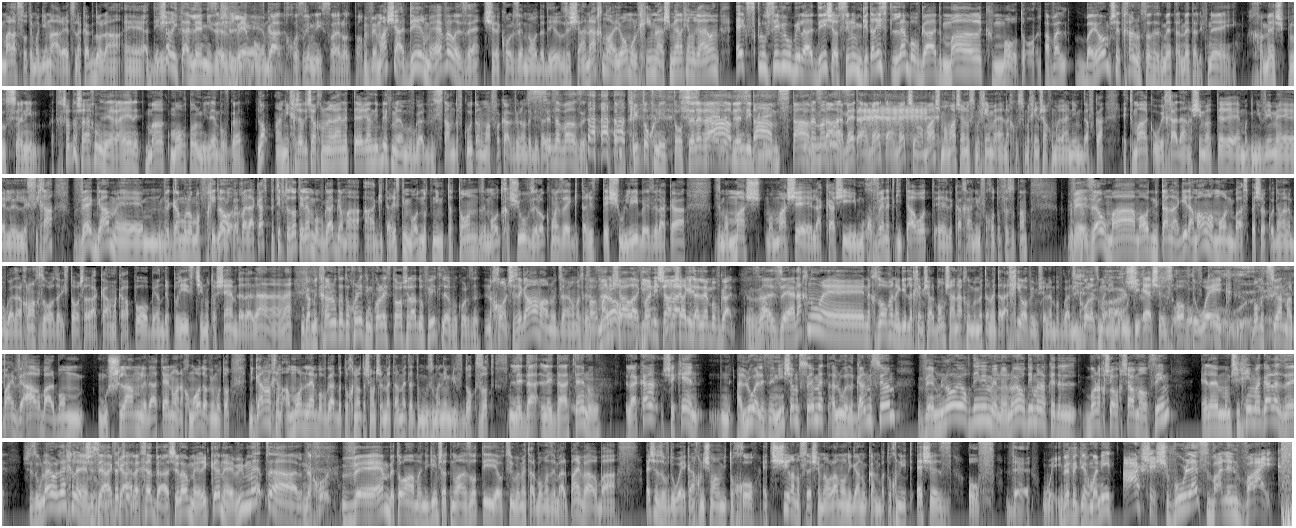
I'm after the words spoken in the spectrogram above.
מה לעשות, הם מגיעים לארץ, להקה גדולה, אה, אי אדיר. אפשר להתעלם מזה ו- שלמב אוף גאד חוזרים לישראל עוד פעם. ומה שאדיר מעבר לזה, שכל זה מאוד אדיר, זה שאנחנו היום הולכים להשמיע לכם ראיון אקסקלוסיבי ובלעדי שעשינו עם גיטריסט למב אוף גאד, מרק מורטון. אבל ביום שהתחלנו לעשות את מטאל מטאל לפני חמש פלוס שנים, אתה חשבת שאנחנו נראיין את מרק מורטון מלמב אוף גאד? לא, אני חשבתי שאנחנו נראיין את רנדי בליף מלמב אוף גאד, וסתם דפקו אותנו מההפקה והבאנו את זה הגיטריסט. דבר זה. אתה מתחיל תוכנית, אתה רוצה לראיין את רנדי סתם, בליף. סתם, מה סתם, קורה. האמת, האמת, האמת שממש ממש היינו שמחים, אנחנו שמחים שאנחנו מראיינים דווקא את מרק, הוא אחד האנשים היותר אה, מגניבים אה, לשיחה, וגם... אה, וגם הוא לא מפחיד לא, כל כך. בלהקה הספציפית הזאת, אילם בובגד, גם הגיטריסטים מאוד נותנים את הטון, זה מאוד חשוב, זה לא כמו איזה גיטריסט אה, שולי באיזה להקה, זה ממש, ממש אה, להקה שהיא מוכוונת גיטרות, אה, ככה אני לפחות תופס אותם. וזהו, מה, מה עוד ניתן להגיד? אמרנו המון בספיישל הקודם על בובגד, אנחנו לא נחזור על זה, על ההיסטוריה של הלהקה, מה קרה פה, ברן דה פריסט, שינו את השם, דה דה דה דה דה. גם התחלנו את התוכנית עם כל ההיסטוריה של אדולף היטלר וכל זה. נכון, שזה גם אמרנו את זה היום, אז כבר מה לא, נשאר אז להגיד? מה נשאר להגיד להגיד? על למב אוף גאד? אז אה, אנחנו אה, נחזור ונגיד לכם שהאלבום שאנחנו במטאל מטאל הכי אוהבים של למב אוף גאד מכל הזמנים הוא The Ashes of the Wake, אלבום מצוין מ-2004, אלבום מושלם לדעתנו, אנחנו מאוד אוהבים אותו. ניגענו לכם המון למב אוף גאד בתוכניות השונות של מטאל מטאל, אתם מוזמנים לבדוק זאת. לדע, לדעתנו, להקה שכן, עלו על איזה נישה מסוימת, עלו על גל מסוים, והם לא יורדים ממנו, הם לא יורדים עליו כדי, בוא נחשוב עכשיו מה עושים, אלא הם ממשיכים עם הגל הזה, שזה אולי הולך להם. שזה הגל שני- החדש של אמריקן האבי מטאל. נכון. והם בתור המנהיגים של התנועה הזאת הוציאו באמת האלבום הזה מ-2004, Ashes of the Wake, אנחנו נשמע מתוכו את שיר הנושא שמעולם לא ניגענו כאן בתוכנית Ashes of the Wake. ובגרמנית, אשה שבולס וננווייק.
